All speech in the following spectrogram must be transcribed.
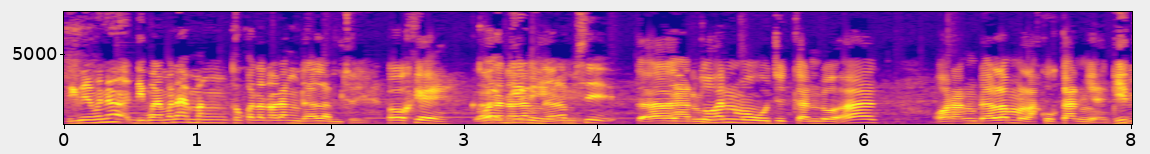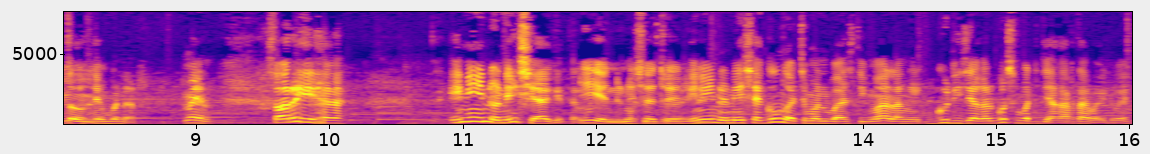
di mana mana di mana mana emang kekuatan orang dalam cuy oke okay. kekuatan gini, orang dalam sih uh, Tuhan mewujudkan doa orang dalam melakukannya gitu hmm. yang benar men sorry ya ini Indonesia gitu iya Indonesia cuy ini Indonesia gue nggak cuma bahas di Malang ya. Gue di Jakarta gue sempat di Jakarta by the way.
